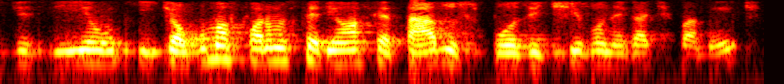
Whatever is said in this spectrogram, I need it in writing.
que diziam que de alguma forma seriam afetados positivo ou negativamente,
